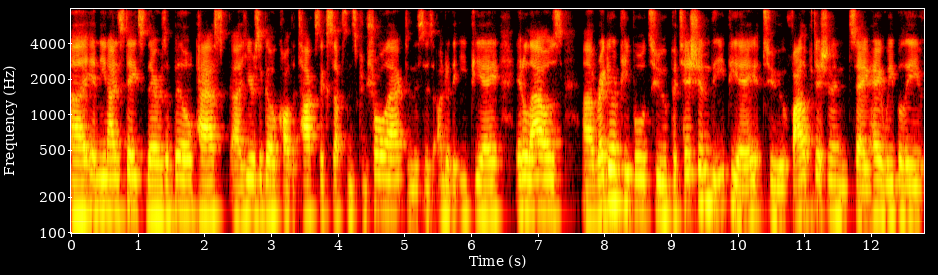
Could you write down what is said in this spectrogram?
Uh, in the United States, there was a bill passed uh, years ago called the Toxic Substance Control Act, and this is under the EPA. It allows uh, regular people to petition the EPA to file a petition and say, hey, we believe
